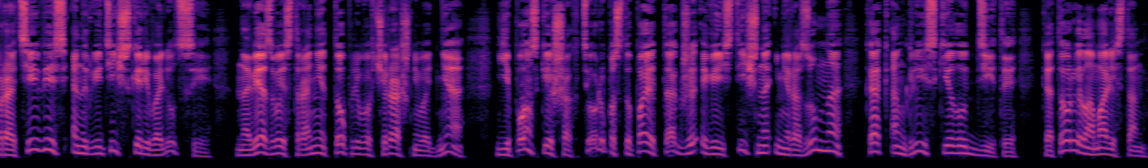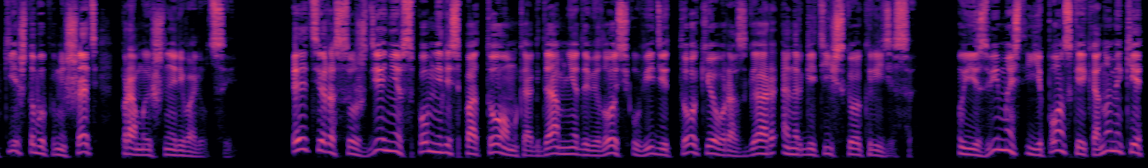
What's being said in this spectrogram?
Противясь энергетической революции, навязывая стране топливо вчерашнего дня, японские шахтеры поступают так же эгоистично и неразумно, как английские луддиты, которые ломали станки, чтобы помешать промышленной революции. Эти рассуждения вспомнились потом, когда мне довелось увидеть Токио в разгар энергетического кризиса. Уязвимость японской экономики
